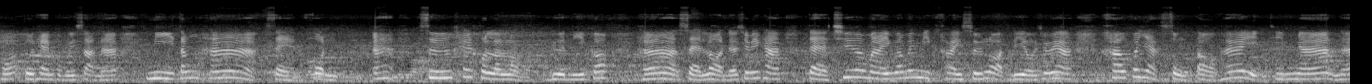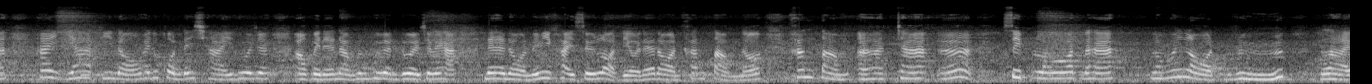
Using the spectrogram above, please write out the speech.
พาะตัวแทนของบริษัทนะมีตั้ง5แสนคนอะซื้อแค่คนละหลอดเดือนนี้ก็ 5แสนหลอดแล้วใช่ไหมคะ แต่เชื่อไหมว่าไม่มีใครซื้อหลอดเดียวใช่ไหมคะเขาก็อยากส่งต่อให้ทีมงานนะให้ญาติพี่น้องให้ทุกคนได้ใช้ด้วยใช่ไหมเอาไปแนะนำเพื่อนๆด้วยใช่ไหมคะแน่นอนไม่มีใครซื้อหลอดเดียวแน่นอนขั้นต่ำเนาะขั้นต่ำอาจจะอ่าสิบหลอดนะคะร้อยหลอดหรือหลาย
